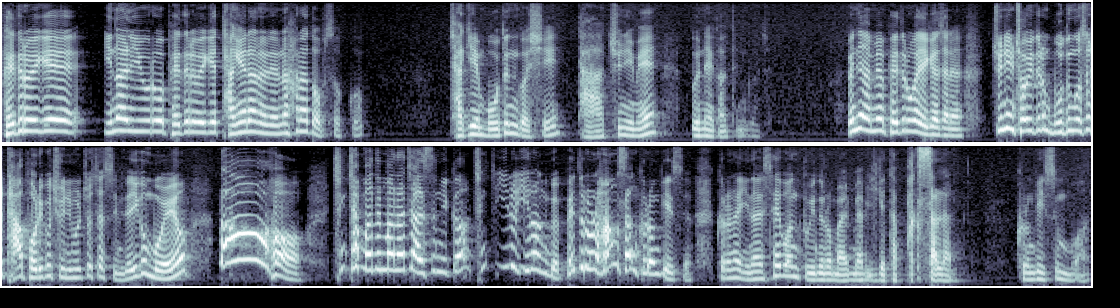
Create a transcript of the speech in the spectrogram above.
베드로에게 이날 이후로 베드로에게 당연한 은혜는 하나도 없었고 자기의 모든 것이 다 주님의 은혜가 된 거죠. 왜냐하면 베드로가 얘기하잖아요. 주님 저희들은 모든 것을 다 버리고 주님을 쫓았습니다. 이건 뭐예요? 아, 칭찬받을 만하지 않습니까? 칭찬, 이런, 이런 거예요. 베드로는 항상 그런 게 있어요. 그러나 이날 세 번 부인으로 말미암아 이게 다 박살난 그런 게 있으면 뭐하나.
